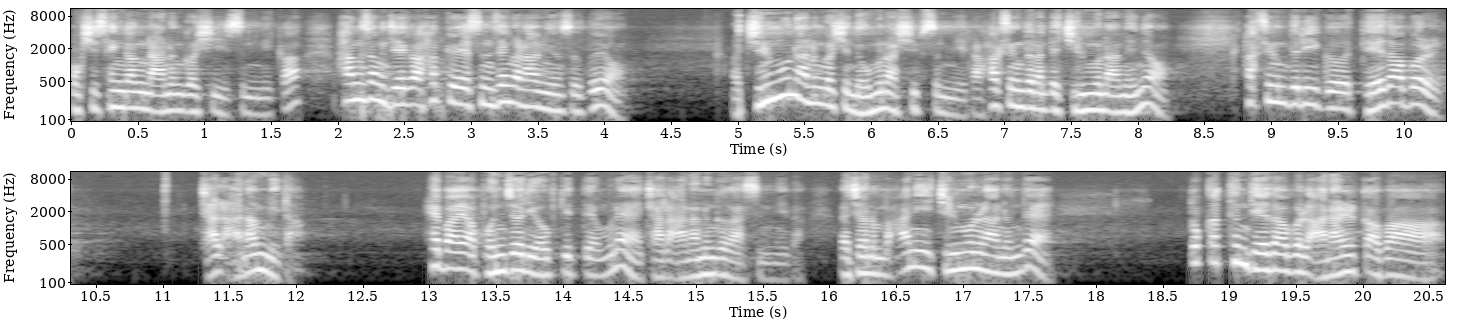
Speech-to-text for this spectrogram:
혹시 생각나는 것이 있습니까? 항상 제가 학교에 선생을 하면서도요, 어, 질문하는 것이 너무나 쉽습니다. 학생들한테 질문하면요, 학생들이 그 대답을 잘 안 합니다. 해봐야 본전이 없기 때문에 잘 안 하는 것 같습니다. 저는 많이 질문을 하는데 똑같은 대답을 안 할까봐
